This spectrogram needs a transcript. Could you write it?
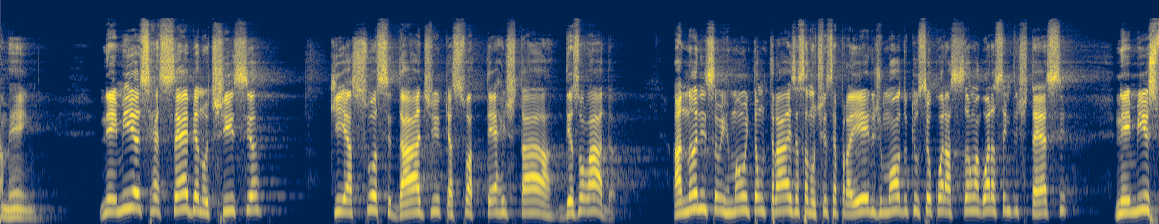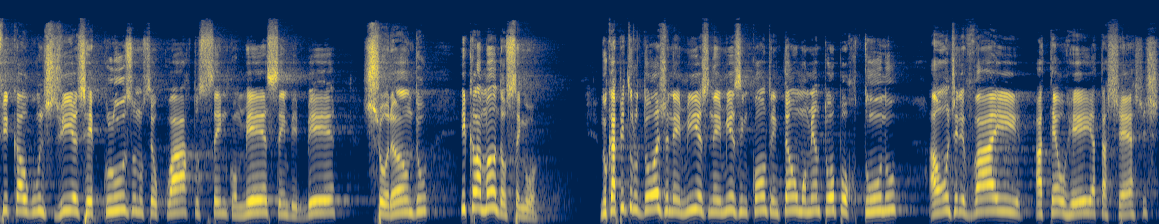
Amém. Neemias recebe a notícia que a sua cidade, que a sua terra está desolada. Anani, seu irmão, então traz essa notícia para ele, de modo que o seu coração agora se entristece. Neemias fica alguns dias recluso no seu quarto, sem comer, sem beber, chorando e clamando ao Senhor. No capítulo 2 de Neemias, Neemias encontra então um momento oportuno, aonde ele vai até o rei Ataxerxes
